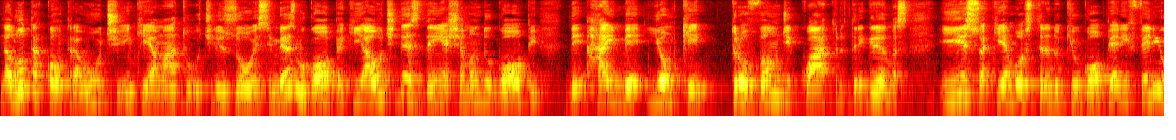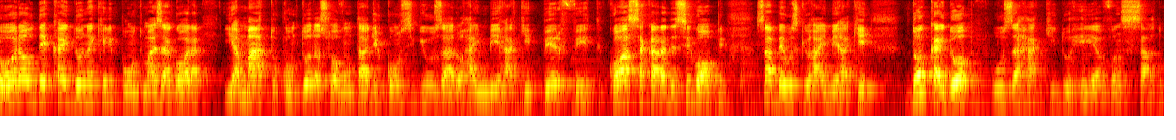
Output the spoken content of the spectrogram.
Na luta contra Uchi, em que Yamato utilizou esse mesmo golpe aqui, a Uchi desdenha chamando o golpe de Haime Yonke. Trovão de 4 trigramas. E isso aqui é mostrando que o golpe era inferior ao de Kaido naquele ponto. Mas agora Yamato com toda a sua vontade conseguiu usar o Haime Haki perfeito. Qual a sacada desse golpe? Sabemos que o Haime Haki do Kaido usa Haki do Rei avançado.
